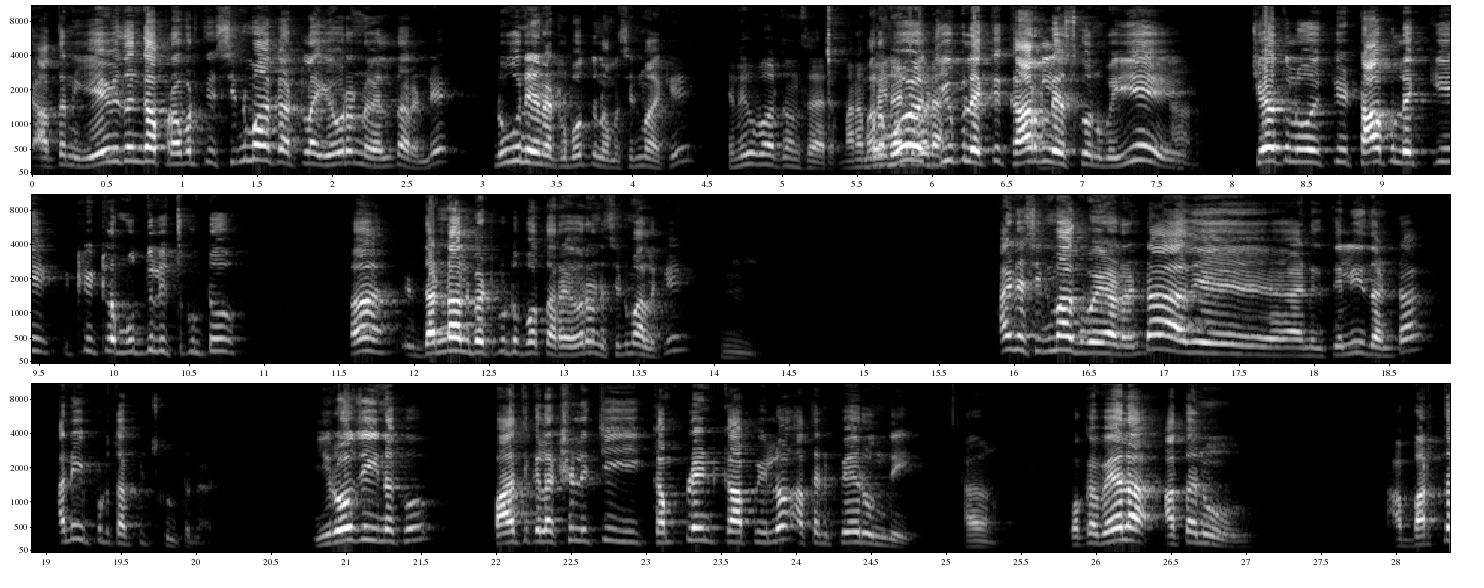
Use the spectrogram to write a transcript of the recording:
అతను ఏ విధంగా ప్రవర్తి సినిమాకి అట్లా ఎవరన్నా వెళ్తారండి? నువ్వు నేను అట్లా పోతున్నాము సినిమాకి. ఎందుకు పోతాం సార్? మనము జీపులు ఎక్కి కార్లు వేసుకొని పోయి. చేతులు ఎక్కి టాపులు ఎక్కి ఇట్లా ఇట్లా ముద్దులు ఇచ్చుకుంటూ దండాలు పెట్టుకుంటూ పోతారా ఎవరన్నా సినిమాలకి. ఆయన సినిమాకి పోయాడంట అది ఆయనకు తెలియదంట అని ఇప్పుడు తప్పించుకుంటున్నాడు. ఈరోజు ఈయనకు పాతిక లక్షలు ఇచ్చి ఈ కంప్లైంట్ కాపీలో అతని పేరు ఉంది అవును. ఒకవేళ అతను ఆ భర్త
